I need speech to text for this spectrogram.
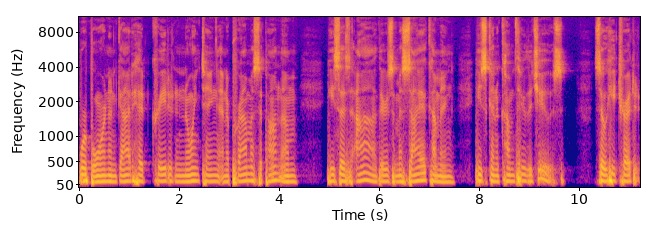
were born and God had created an anointing and a promise upon them, he says, Ah, there's a Messiah coming. He's going to come through the Jews. So he tried to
